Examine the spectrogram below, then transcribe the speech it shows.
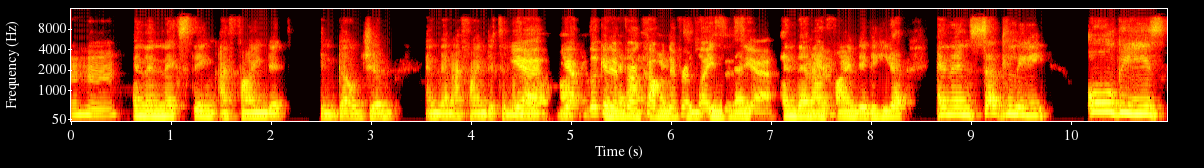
Mm-hmm. And the next thing I find it in Belgium. And then I find it in yeah, America. Yeah, look at it for a couple different places. England, yeah. And then mm-hmm. I find it here. And then suddenly all these,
